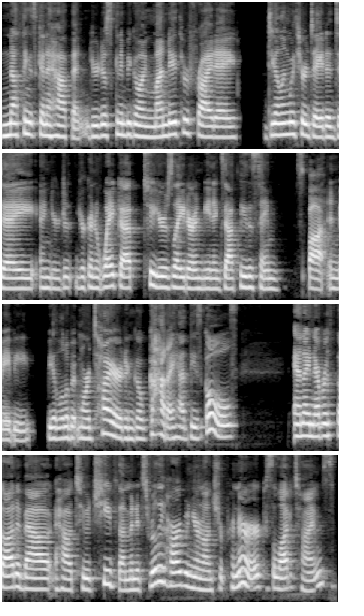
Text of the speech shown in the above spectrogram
nothing's going to happen. You're just going to be going Monday through Friday, dealing with your day to day and you're you're going to wake up 2 years later and be in exactly the same spot and maybe be a little bit more tired and go god I had these goals and I never thought about how to achieve them. And it's really hard when you're an entrepreneur because a lot of times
